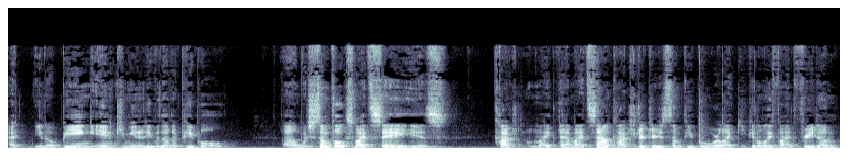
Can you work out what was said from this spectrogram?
at, you know, being in community with other people, uh, which some folks might say is like that might sound contradictory to some people. Where like you can only find freedom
